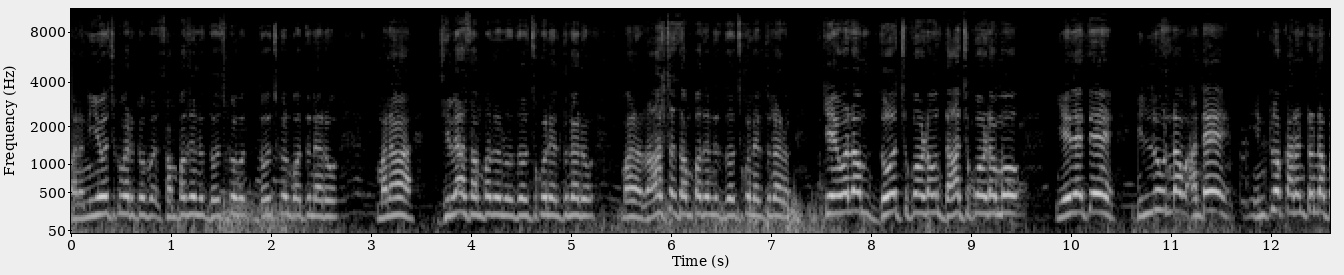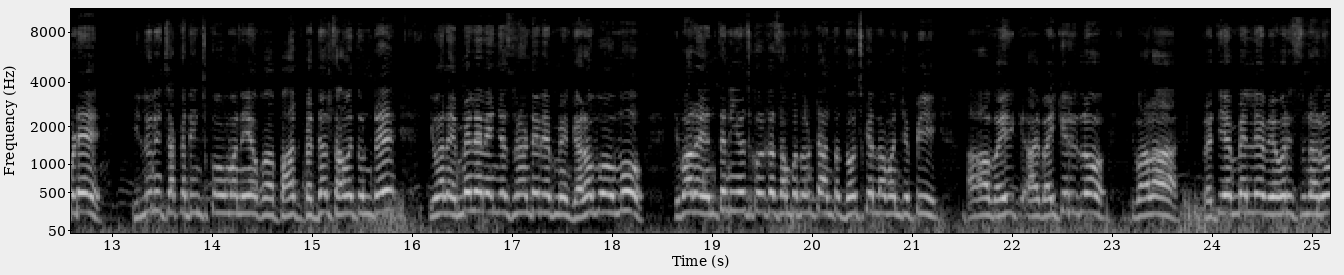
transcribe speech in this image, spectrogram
మన నియోజకవర్గ సంపదను దోచుకో దోచుకొని పోతున్నారు. మన జిల్లా సంపదను దోచుకొని వెళ్తున్నారు. మన రాష్ట్ర సంపదను దోచుకొని వెళ్తున్నారు. కేవలం దోచుకోవడం దాచుకోవడము. ఏదైతే ఇల్లు ఉన్న అంటే ఇంట్లో కరెంట్ ఉన్నప్పుడే ఇల్లుని చక్కదించుకోమని ఒక పెద్దల సామెత ఉంటే ఇవాళ ఎమ్మెల్యేలు ఏం చేస్తున్నారంటే రేపు మేము గెలవబోము. ఇవాళ ఎంత నియోజకవర్గ సంపద ఉంటే అంత దోచుకెళ్దామని చెప్పి ఆ వై ఆ వైఖరిలో ఇవాళ ప్రతి ఎమ్మెల్యే వివరిస్తున్నారు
